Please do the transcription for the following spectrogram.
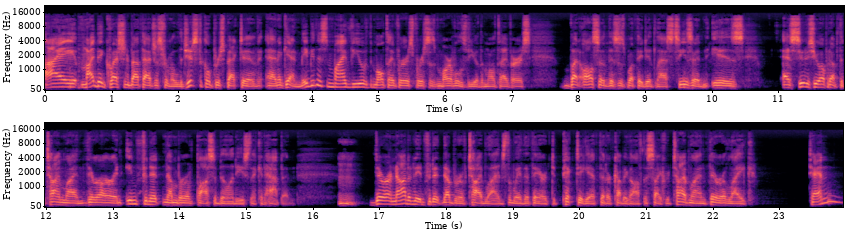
i my big question about that just from a logistical perspective and again maybe this is my view of the multiverse versus marvel's view of the multiverse but also this is what they did last season is as soon as you open up the timeline there are an infinite number of possibilities that could happen mm there are not an infinite number of timelines the way that they are depicting it that are coming off the sacred timeline. There are like 10,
